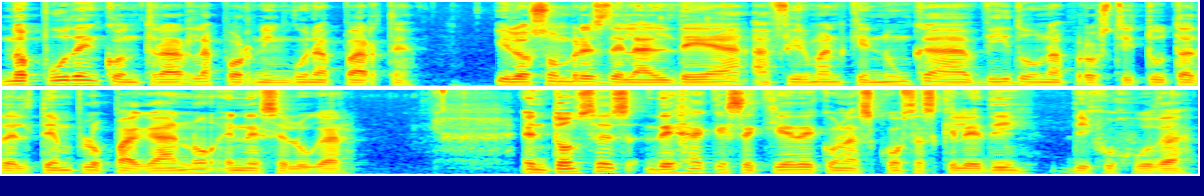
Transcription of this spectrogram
No pude encontrarla por ninguna parte, y los hombres de la aldea afirman que nunca ha habido una prostituta del templo pagano en ese lugar. Entonces deja que se quede con las cosas que le di, dijo Judá.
